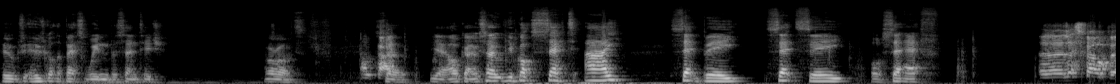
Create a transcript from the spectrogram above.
who who's got the best win percentage. All right. Okay. So yeah, I'll go. So you've got set A, set B, set C, or set F. uh, let's go B.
